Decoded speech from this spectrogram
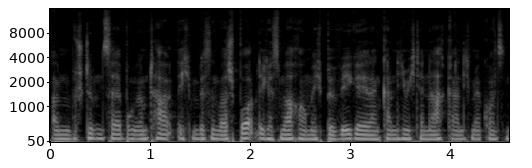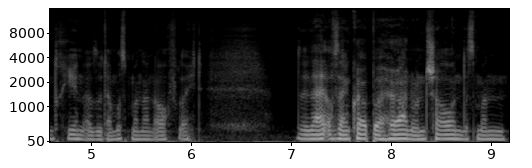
einem bestimmten Zeitpunkt am Tag nicht ein bisschen was Sportliches mache und mich bewege, dann kann ich mich danach gar nicht mehr konzentrieren. Also da muss man dann auch vielleicht auf seinen Körper hören und schauen, dass man,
